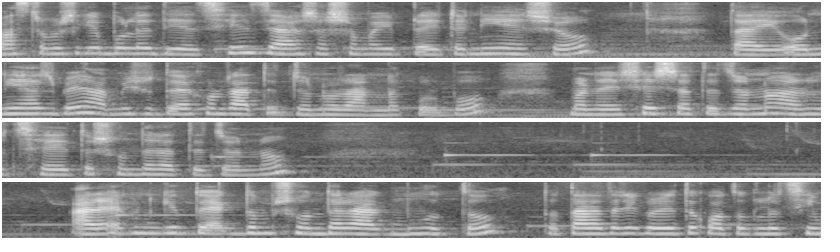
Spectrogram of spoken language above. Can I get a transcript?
মাস্টারমশাইকে বলে দিয়েছি যে আসার সময় ইফতারিটা নিয়ে এসো। তাই ও নিয়ে আসবে। আমি শুধু এখন রাতের জন্য রান্না করব। মানে শেষ রাতের জন্য আর হচ্ছে তো সন্ধ্যা রাতের জন্য। আর এখন কিন্তু একদম সন্ধ্যার আগ মুহূর্ত। তো তাড়াতাড়ি করে তো কতগুলো ছিম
